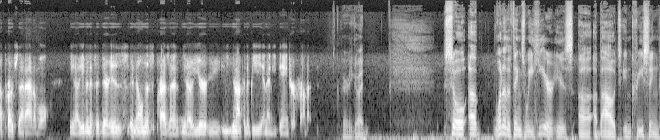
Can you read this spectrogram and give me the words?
approach that animal, you know, even if there is an illness present, you know, you're you're not going to be in any danger from it. Very good. So, uh, one of the things we hear is uh, about increasing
